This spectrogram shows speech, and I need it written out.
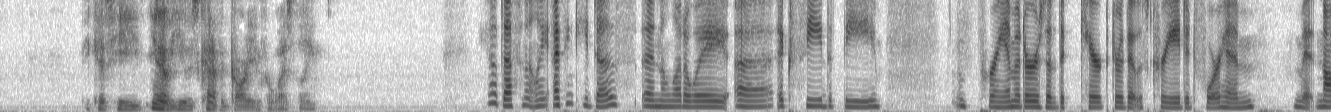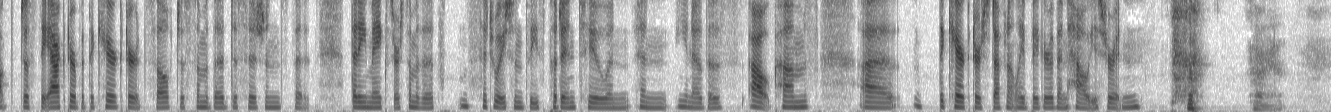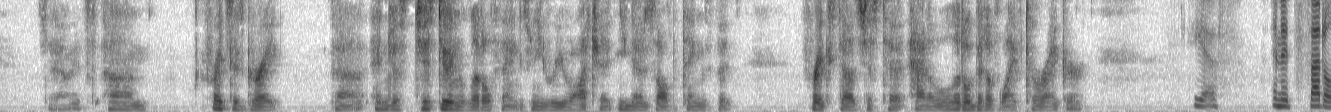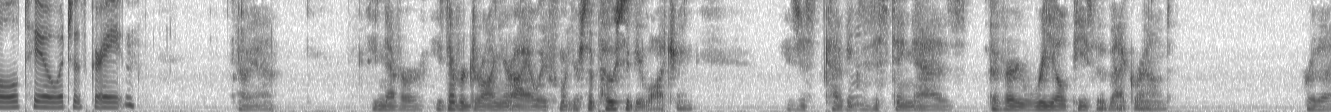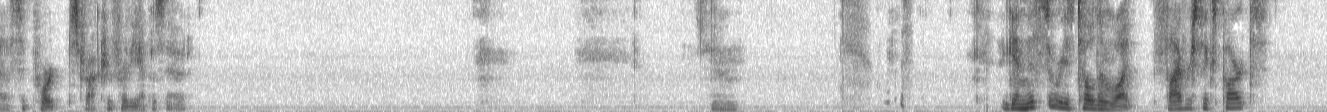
because he, you know, he was kind of a guardian for Wesley. yeah, definitely. I think he does in a lot of way uh, exceed the parameters of the character that was created for him. Not just the actor, but the character itself. Just some of the decisions that that he makes, or some of the situations he's put into, and and you know those outcomes. Uh, the character's definitely bigger than how he's written. Oh yeah. So it's um Frakes is great. Uh, and just just doing little things when you rewatch it, you notice all the things that Frakes does just to add a little bit of life to Riker. Yes, and it's subtle too, which is great. Oh yeah. Cuz he's never he's never drawing your eye away from what you're supposed to be watching. He's just kind of existing as a very real piece of the background or the support structure for the episode. So again, this story is told in what five or six parts.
